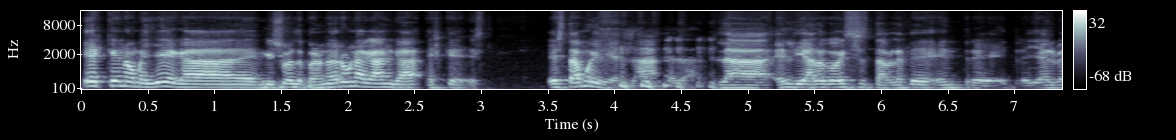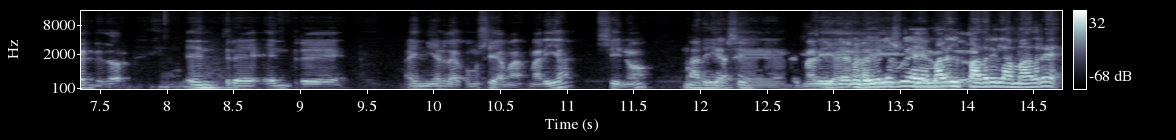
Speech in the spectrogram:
es que no me llega mi sueldo, pero no era una ganga, es que está muy bien el diálogo que se establece entre, entre ella y el vendedor, entre, entre, ay mierda, ¿cómo se llama? ¿María? Sí, ¿no? María, sí. Eh, María, yo les voy a llamar el padre y la madre.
